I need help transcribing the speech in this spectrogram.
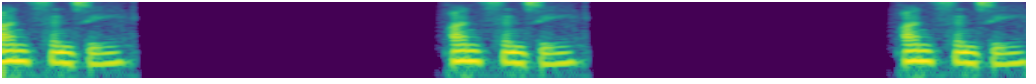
Uncincy. Uncincy. Uncincy.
